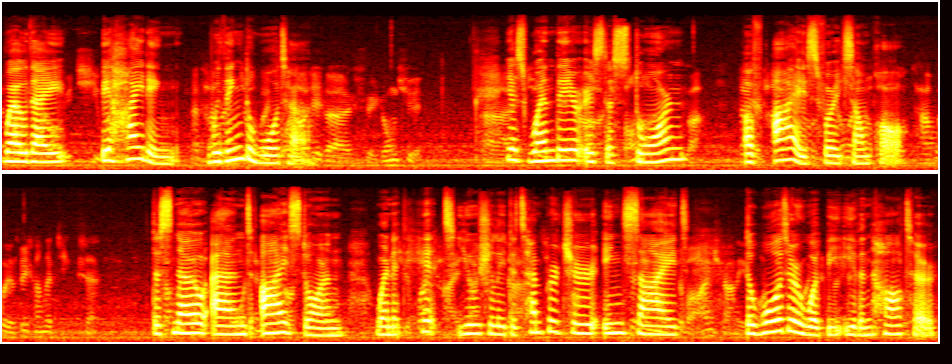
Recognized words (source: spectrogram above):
will they be hiding within the water? Yes, when there is a storm of ice, for example, the snow and ice storm, when it hits, usually the temperature inside the water would be even hotter.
